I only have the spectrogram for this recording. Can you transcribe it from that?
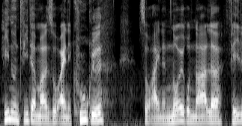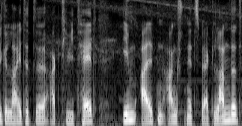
hin und wieder mal so eine Kugel so eine neuronale, fehlgeleitete Aktivität im alten Angstnetzwerk landet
